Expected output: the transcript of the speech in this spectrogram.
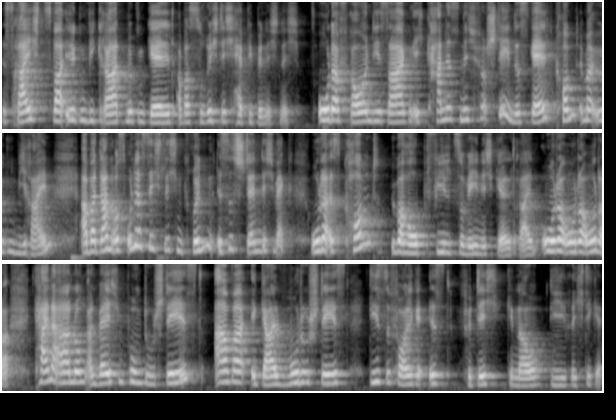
es reicht zwar irgendwie gerade mit dem Geld, aber so richtig happy bin ich nicht. Oder Frauen, die sagen, ich kann es nicht verstehen. Das Geld kommt immer irgendwie rein, aber dann aus unersichtlichen Gründen ist es ständig weg. Oder es kommt überhaupt viel zu wenig Geld rein. Oder, oder, oder. Keine Ahnung, an welchem Punkt du stehst, aber egal wo du stehst, diese Folge ist für dich genau die richtige.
